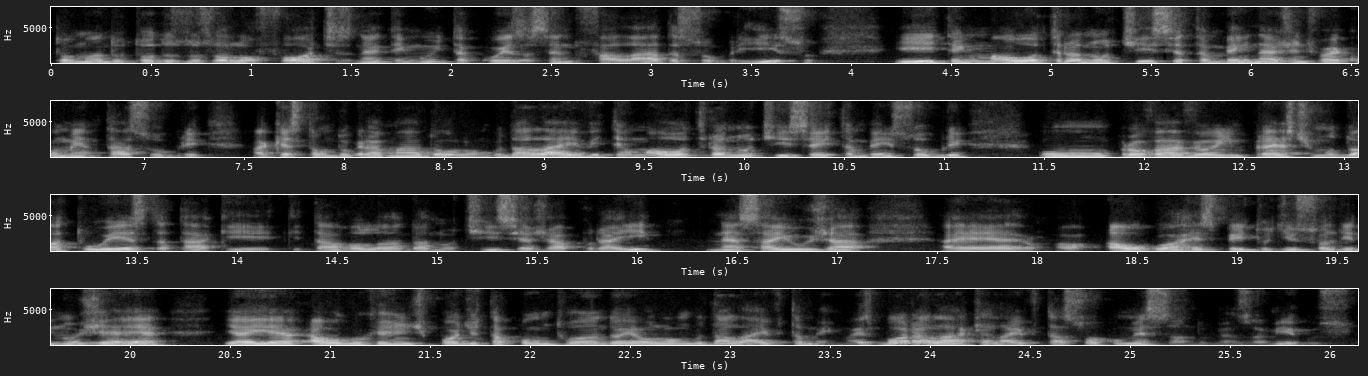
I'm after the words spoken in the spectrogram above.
tomando todos os holofotes, né? Tem muita coisa sendo falada sobre isso. E tem uma outra notícia também, né? A gente vai comentar sobre a questão do gramado ao longo da live. E tem uma outra notícia aí também sobre um provável empréstimo do Atuesta, tá? Que, que tá rolando a notícia já por aí. Né, saiu já é, algo a respeito disso ali no GE, e aí é algo que a gente pode estar tá pontuando aí ao longo da live também. Mas bora lá que a live está só começando, meus amigos.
